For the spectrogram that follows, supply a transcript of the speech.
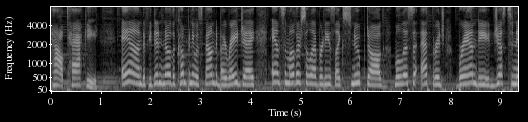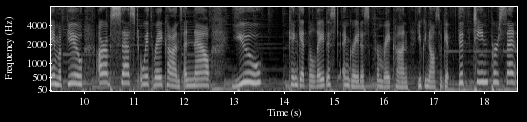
how tacky. And if you didn't know, the company was founded by Ray J and some other celebrities like Snoop Dogg, Melissa Etheridge, Brandy, just to name a few, are obsessed with Raycons. And now you can get the latest and greatest from Raycon. You can also get 15%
